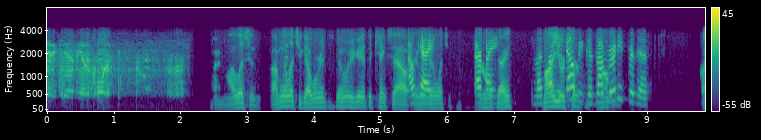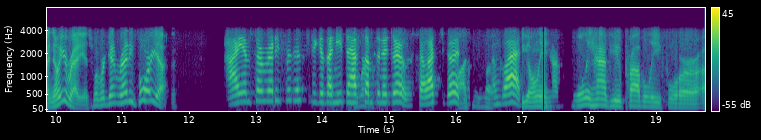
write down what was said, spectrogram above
see the cabbie in the corner. All right, Ma, listen, I'm gonna let you go. We're gonna we're gonna get the kinks out, and we're Okay. gonna let you. All go, right. Okay. Let, Ma, let me you're know too- because I'm ready for this. I know you're ready. It's what we're getting ready for you. I am so ready for this because I need to have something to do. So that's good. What, I'm glad. we only have we only have you probably for. So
